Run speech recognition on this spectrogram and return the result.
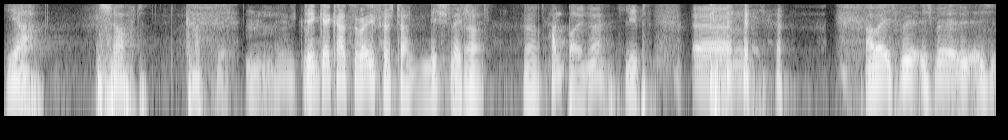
ja, geschafft. Katze. Den Gag hast du aber eh verstanden. Nicht schlecht. Ja. Ja. Handball, ne? Ich lieb's. Ähm, aber ich will, ich will, ich,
